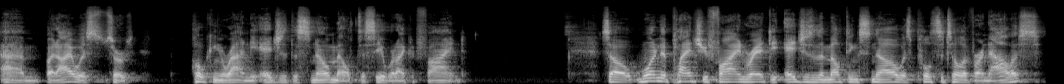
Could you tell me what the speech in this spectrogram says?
Um, but I was sort of poking around the edges of the snow melt to see what I could find. So one of the plants you find right at the edges of the melting snow is Pulsatilla vernalis.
